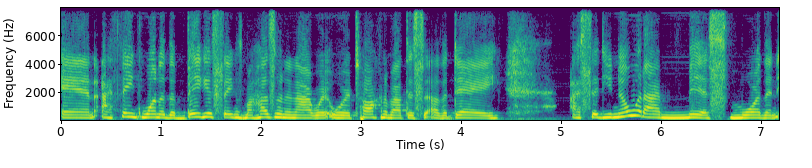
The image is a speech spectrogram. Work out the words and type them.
And I think one of the biggest things, my husband and I were, were talking about this the other day. I said, you know what I miss more than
